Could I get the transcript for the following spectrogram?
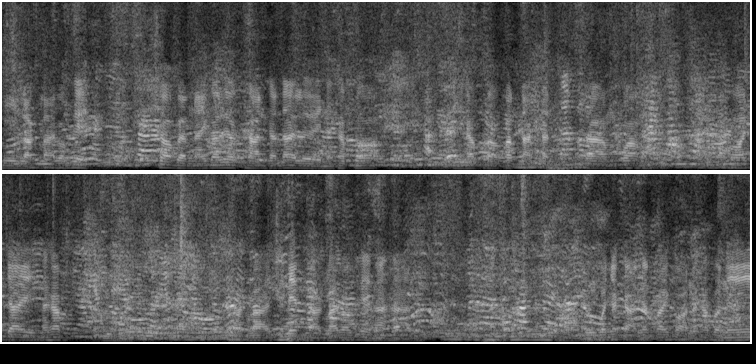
มีหลากหลายประเภท ชอบแบบไหนก็เลือกทานกันได้เลยนะครับเพราะนี่ครับเราก็ตักกันตามความพอใจนะครับ หลากหลายชนิดหลากหลายประเภทอาหารดูบรรยากาศกันไปก่อนนะครับ วันนี้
